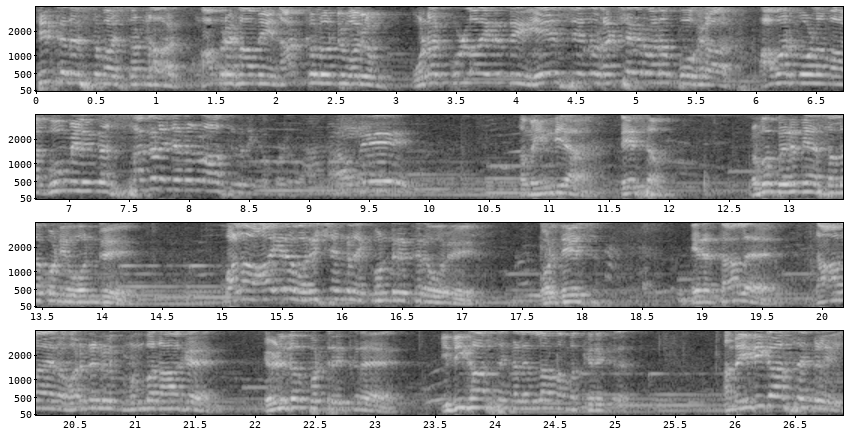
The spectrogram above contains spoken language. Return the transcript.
தீர்க்கதரிசனமாய் சொன்னார் ஆபிரகாமே நாட்கள் ஒன்று வரும் உனக்குள்ளா இருந்து இயேசு என்னும் ரட்சகர் வர போகிறார் அவர் மூலமா பூமியில் இருக்கிற சகல ஜனங்களும் ஆசீர்வதிக்கப்படுவார் நம்ம இந்தியா தேசம் ரொம்ப பெருமையா சொல்லக்கூடிய ஒன்று பல ஆயிரம் வருஷங்களை கொண்டிருக்கிற ஒரு ஒரு தேசம். ஏறத்தாழ நாலாயிரம் வருடங்களுக்கு முன்பதாக எழுதப்பட்டிருக்கிற இதிகாசங்கள் எல்லாம் நமக்கு இருக்கிறது. அந்த இதிகாசங்களில்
